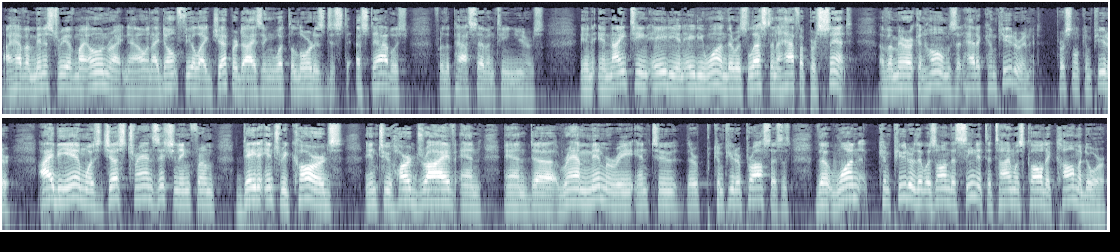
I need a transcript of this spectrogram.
I have a ministry of my own right now, and I don't feel like jeopardizing what the Lord has established for the past 17 years. In, in 1980 and 81, there was less than a half a percent of American homes that had a computer in it personal computer. IBM was just transitioning from data entry cards into hard drive and, and uh, RAM memory into their computer processes. The one computer that was on the scene at the time was called a Commodore.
